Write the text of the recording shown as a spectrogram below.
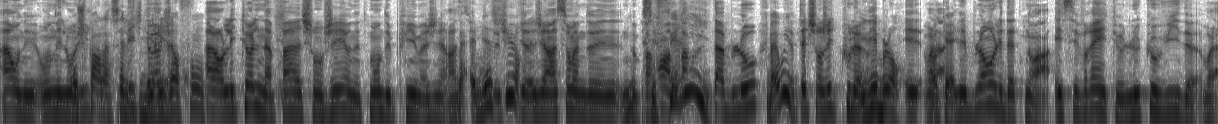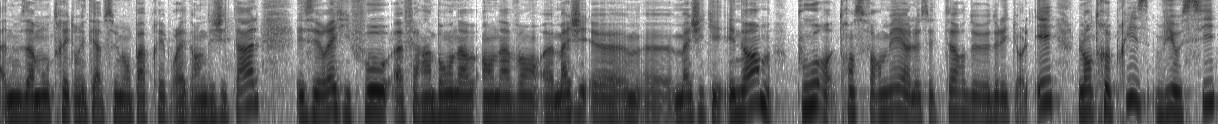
Ah, on est, on est loin. Moi, je parle à celle qui dirige un fonds. Alors, l'école n'a pas changé, honnêtement, depuis ma génération. Bah, bien sûr. La génération même de nos parents, à part le tableau, bah oui. il a peut-être changé de couleur. Il est blanc. Et, voilà, Il est blanc, les dettes noires. Et c'est vrai que le Covid voilà, nous a montré qu'on n'était absolument pas prêt pour aller dans le digital. Et c'est vrai qu'il faut euh, faire un bond en avant euh, euh, magique et énorme pour transformer le secteur de, de l'école. Et l'entreprise vit aussi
